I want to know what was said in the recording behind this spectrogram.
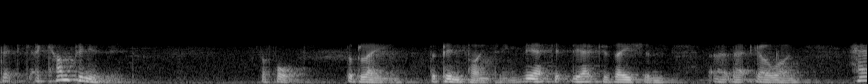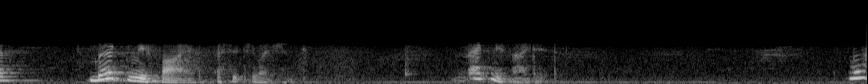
that accompanies it, the fault, the blame, the pinpointing, the, the accusations uh, that go on, have magnified a situation magnified it. Small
